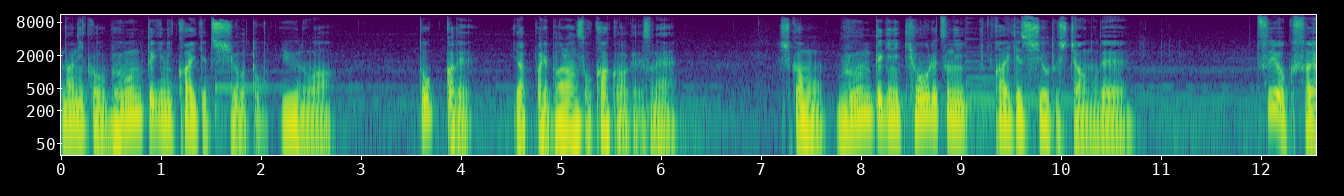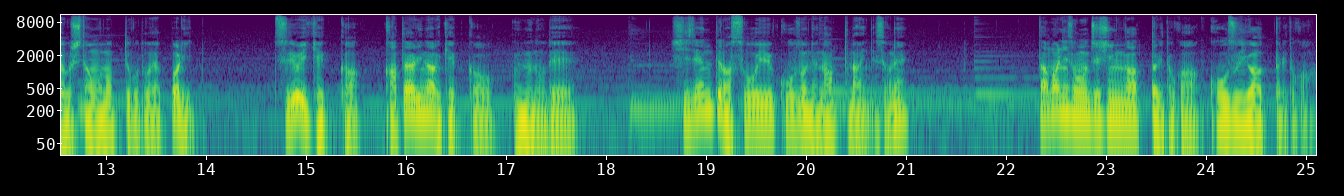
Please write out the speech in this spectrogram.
何かを部分的に解決しようというのはどっかでやっぱりバランスを欠くわけですね。しかも部分的に強烈に解決しようとしちゃうので強く作用したものってことはやっぱり強い結果偏りのある結果を生むので自然ってのはそういう構造にはなってないんですよね。たまにその地震があったりとか洪水があったりとか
